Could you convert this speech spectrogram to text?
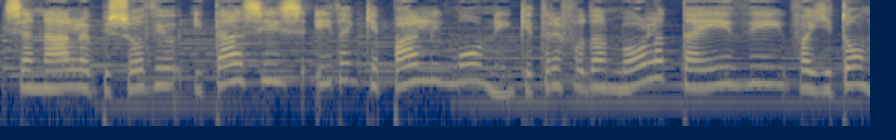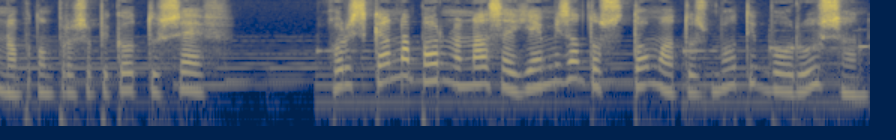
Σε ένα άλλο επεισόδιο οι τάσεις ήταν και πάλι μόνοι και τρέφονταν με όλα τα είδη φαγητών από τον προσωπικό του σεφ. Χωρίς καν να πάρουν ανάσα γέμιζαν το στόμα τους με ό,τι μπορούσαν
